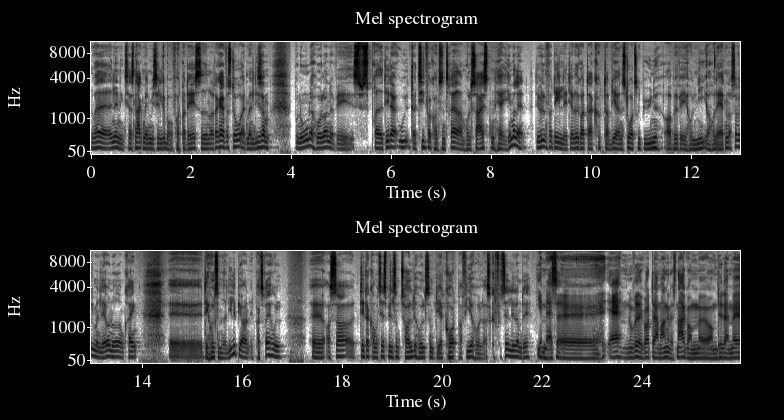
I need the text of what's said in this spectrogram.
nu havde jeg anledning til at snakke med dem i Silkeborg for et par dage siden, og der kan jeg forstå, at man ligesom på nogle af hullerne vil sprede det der ud, der tit var koncentreret om hul 16 her i Himmerland. Det vil fordele lidt. Jeg ved godt, der, der bliver en stor tribune oppe ved hul 9 og hul 18, og så vil man lave noget omkring øh, det hul, som hedder Lillebjørn, et par træhul, øh, og så det, der kommer til at spille som 12. hul, som bliver et kort par fire hul. Altså, kan du fortælle lidt om det? Jamen altså, øh, ja, nu ved jeg godt, der er mange, der snakker om, øh, om det der med,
